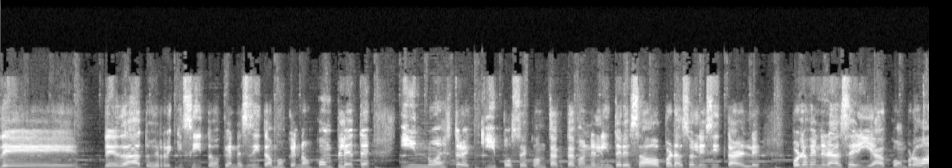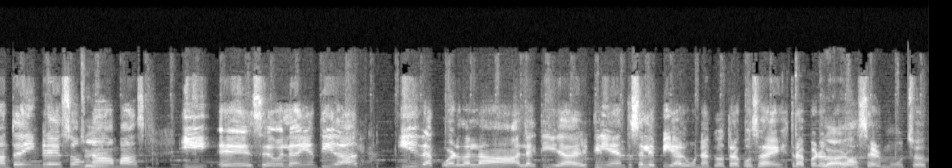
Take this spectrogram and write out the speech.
de- de datos y requisitos que necesitamos que nos complete y nuestro equipo se contacta con el interesado para solicitarle. Por lo general sería comprobante de ingresos Sí. nada más y eh, cédula de identidad y de acuerdo a la, a la actividad del cliente se le pide alguna que otra cosa extra, pero Claro. no va a ser mucho.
